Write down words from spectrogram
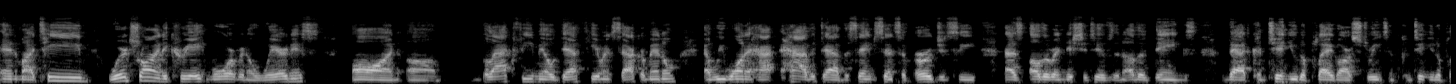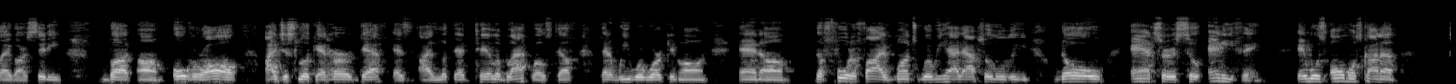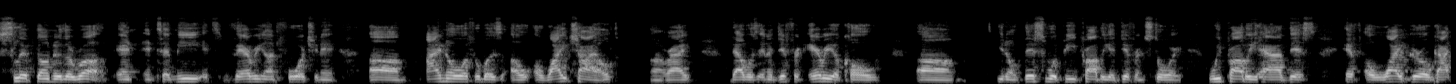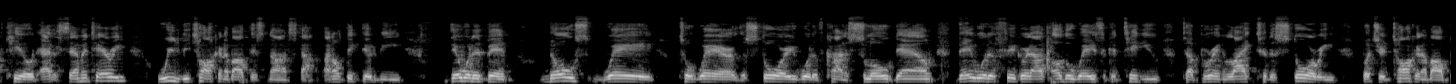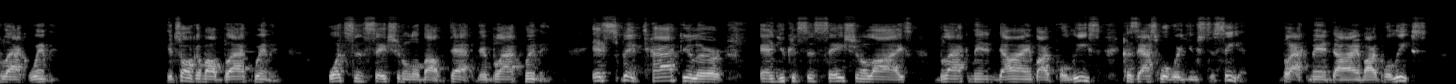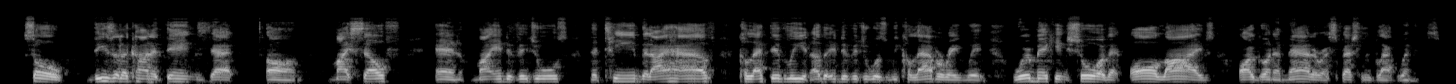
and my team, we're trying to create more of an awareness on um, black female death here in Sacramento, and we want to ha- have it to have the same sense of urgency as other initiatives and other things that continue to plague our streets and continue to plague our city. But um, overall, I just look at her death as I looked at Taylor Blackwell's death that we were working on, and um, the four to five months where we had absolutely no answers to anything. It was almost kind of slipped under the rug. And, and to me, it's very unfortunate. Um, I know if it was a, a, white child, all right, that was in a different area code, um, you know, this would be probably a different story. We probably have this if a white girl got killed at a cemetery, we'd be talking about this nonstop. I don't think there'd be, there would have been no way to where the story would have kind of slowed down. They would have figured out other ways to continue to bring light to the story. But you're talking about black women. You're talking about black women. What's sensational about that? They're black women. It's spectacular, and you can sensationalize black men dying by police because that's what we're used to seeing black men dying by police. So these are the kind of things that um, myself and my individuals, the team that I have collectively, and other individuals we collaborate with, we're making sure that all lives are going to matter, especially Black women's.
